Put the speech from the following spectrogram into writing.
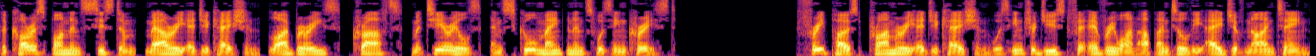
the correspondence system, Maori education, libraries, crafts, materials, and school maintenance was increased. Free post-primary education was introduced for everyone up until the age of 19.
